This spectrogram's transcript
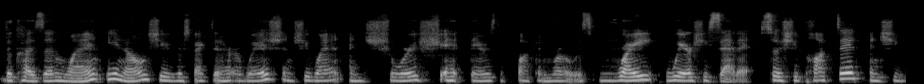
the cousin went, you know, she respected her wish and she went and sure as shit, there's the fucking rose right where she said it. So she plucked it and she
